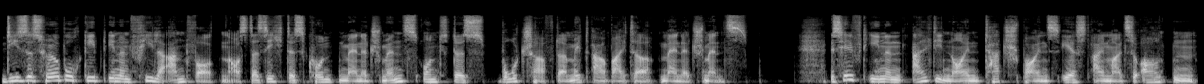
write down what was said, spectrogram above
Dieses Hörbuch gibt Ihnen viele Antworten aus der Sicht des Kundenmanagements und des Botschafter-Mitarbeiter-Managements. Es hilft Ihnen, all die neuen Touchpoints erst einmal zu orten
